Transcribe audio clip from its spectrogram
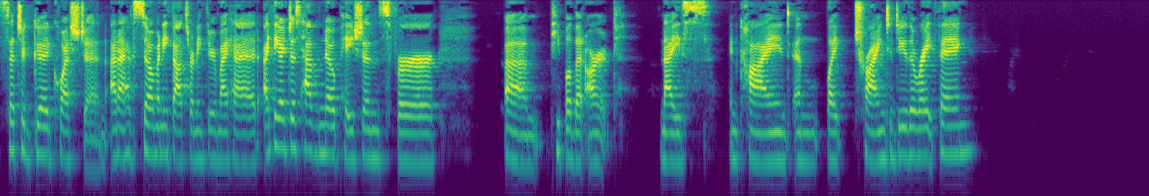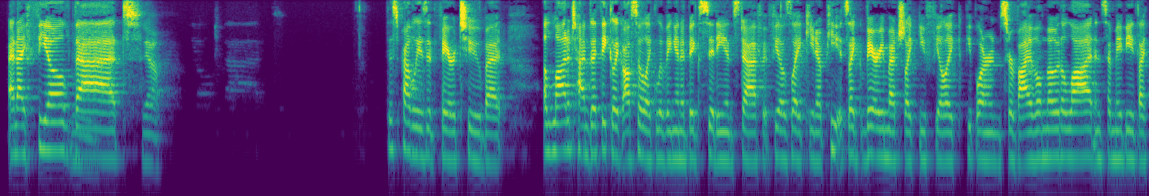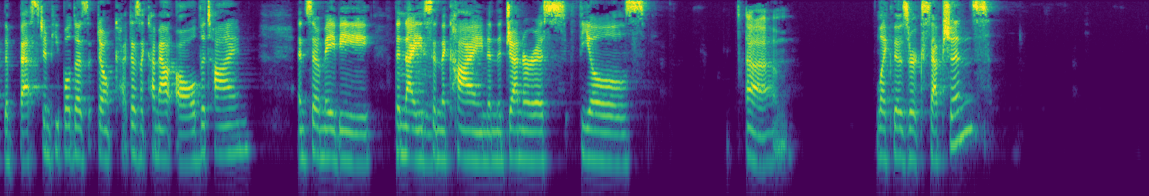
Such a good question. And I have so many thoughts running through my head. I think I just have no patience for um, people that aren't nice and kind and like trying to do the right thing. And I feel Mm. that Yeah. this probably isn't fair too, but a lot of times I think like also like living in a big city and stuff, it feels like, you know, it's like very much like you feel like people are in survival mode a lot. And so maybe like the best in people doesn't, don't, doesn't come out all the time. And so maybe the Mhm. nice and the kind and the generous feels, um, like those are exceptions.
